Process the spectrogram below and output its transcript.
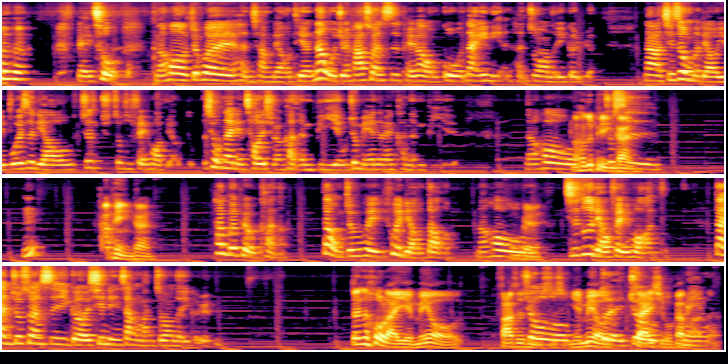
的。没错，然后就会很常聊天。那我觉得他算是陪伴我过那一年很重要的一个人。那其实我们聊也不会是聊，就就是废话比较多。而且我那一年超级喜欢看 NBA，我就每天在那边看 NBA。然后，然后就陪你看，嗯，他陪你看，他不会陪我看啊，但我们就会会聊到，然后其实都是聊废话的，但就算是一个心灵上蛮重要的一个人，但是后来也没有发生什么事情，也没有在一起或干嘛的，没有，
